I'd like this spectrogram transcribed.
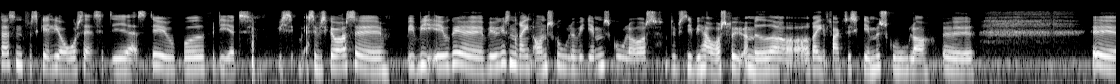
der er sådan forskellige årsager til det. Altså, det er jo både fordi, at vi, altså, vi skal jo også... Øh, vi, vi, er jo ikke, vi er jo ikke sådan rent onskoler, vi er hjemmeskoler også. Det vil sige, at vi har også bøger med, og, og rent faktisk hjemmeskoler. Øh, Øh,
